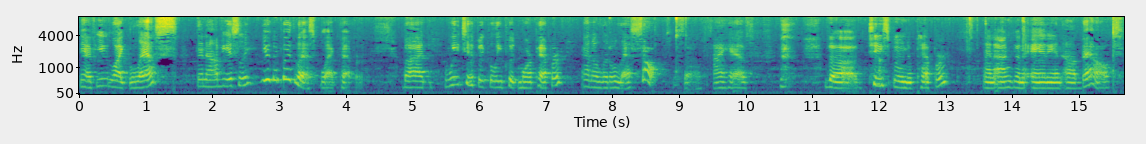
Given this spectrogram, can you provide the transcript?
Now, if you like less, then obviously you can put less black pepper. but we typically put more pepper and a little less salt. So I have the teaspoon of pepper, and I'm going to add in about,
